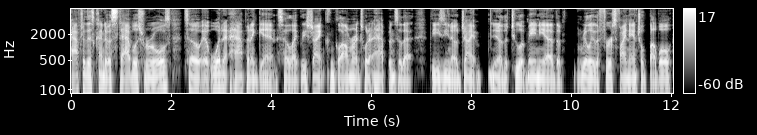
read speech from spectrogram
after this kind of established rules so it wouldn't happen again. So like these giant conglomerates wouldn't happen so that these you know giant you know the tulip mania the really the first financial bubble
